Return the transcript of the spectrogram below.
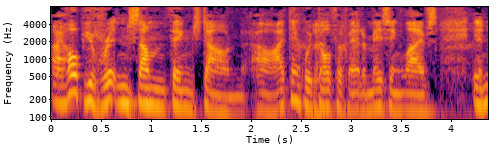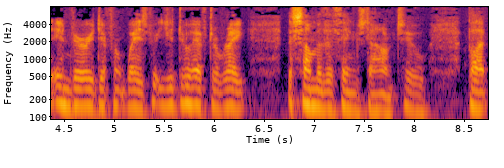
I hope you've written some things down. Uh, I think we both have had amazing lives in, in very different ways, but you do have to write some of the things down too. But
